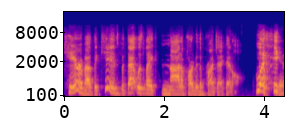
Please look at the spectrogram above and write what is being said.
care about the kids but that was like not a part of the project at all like yeah.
